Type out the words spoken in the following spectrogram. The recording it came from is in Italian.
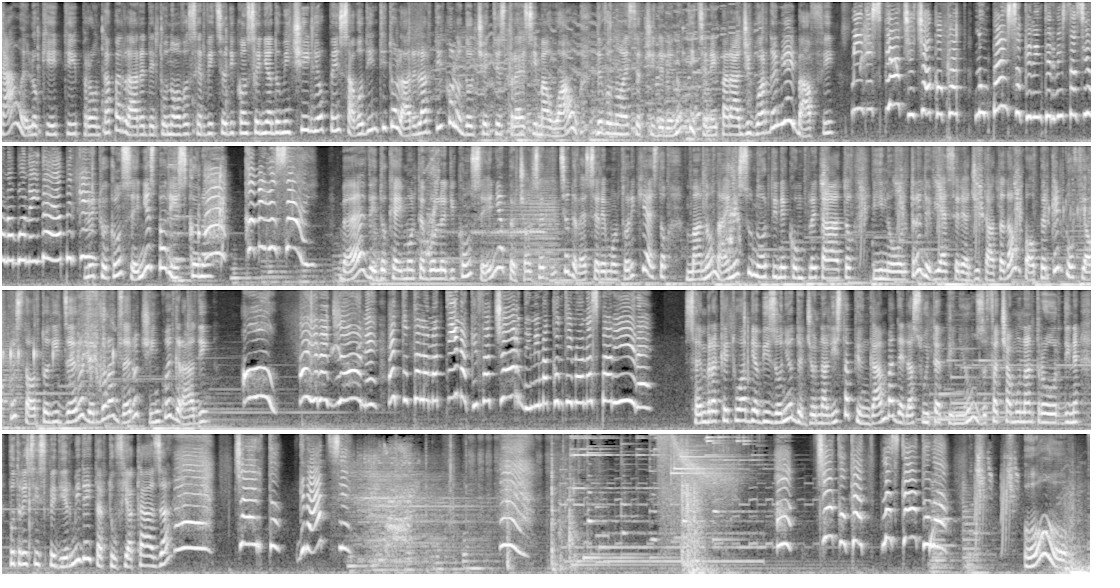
Ciao Hello Kitty, pronta a parlare del tuo nuovo servizio di consegna a domicilio? Pensavo di intitolare l'articolo Dolcetti Espressi, ma wow, devono esserci delle notizie nei paraggi, guarda i miei baffi. Mi dispiace, Chococat, non penso che l'intervista sia una buona idea perché... Le tue consegne spariscono. Ah? Beh, vedo che hai molte bolle di consegna, perciò il servizio deve essere molto richiesto, ma non hai nessun ordine completato. Inoltre devi essere agitata da un po' perché il tuo fiocco è storto di 0,05 gradi. Oh, hai ragione! È tutta la mattina che faccio ordini, ma continuano a sparire! Sembra che tu abbia bisogno del giornalista più in gamba della Sweet Happy News. Facciamo un altro ordine. Potresti spedirmi dei tartufi a casa? Eh, certo, grazie! Ah.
